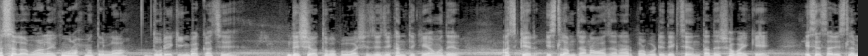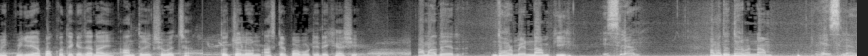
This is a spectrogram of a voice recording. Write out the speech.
আসসালামু আলাইকুম রহমতুল্লাহ। দূরে কিংবা কাছে দেশে অথবা প্রবাসে যে যেখান থেকে আমাদের আজকের ইসলাম জানা অজানার পর্বটি দেখছেন তাদের সবাইকে এসএসআর ইসলামিক মিডিয়ার পক্ষ থেকে জানাই আন্তরিক শুভেচ্ছা। তো চলুন আজকের পর্বটি দেখে আসি। আমাদের ধর্মের নাম কি? ইসলাম। আমাদের ধর্মের নাম? ইসলাম।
